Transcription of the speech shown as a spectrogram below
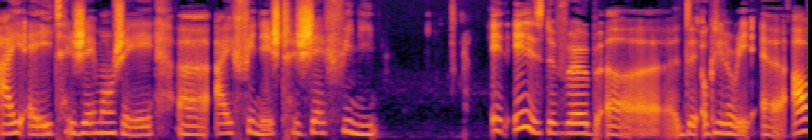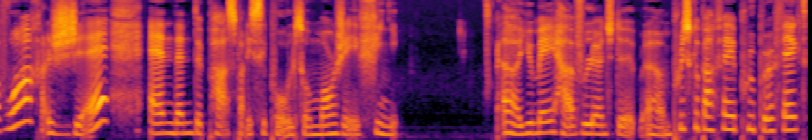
I ate, j'ai mangé, uh, I finished, j'ai fini it is the verb, uh, the auxiliary uh, avoir, j'ai, and then the past participle, so mangé, fini. Uh, you may have learned the um, plus que parfait, pluperfect,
